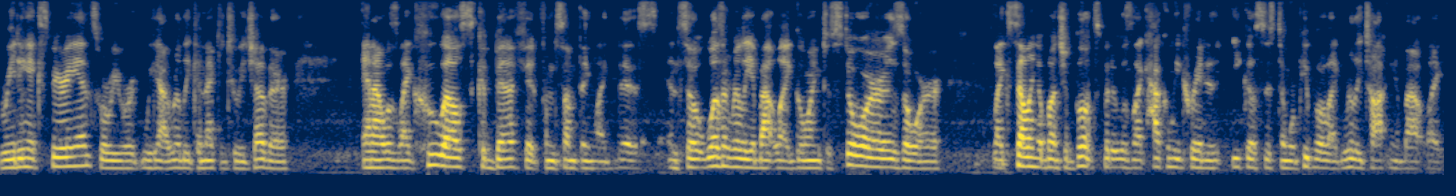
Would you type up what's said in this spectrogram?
reading experience where we were we got really connected to each other and I was like, who else could benefit from something like this? And so it wasn't really about like going to stores or like selling a bunch of books, but it was like, how can we create an ecosystem where people are like really talking about like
